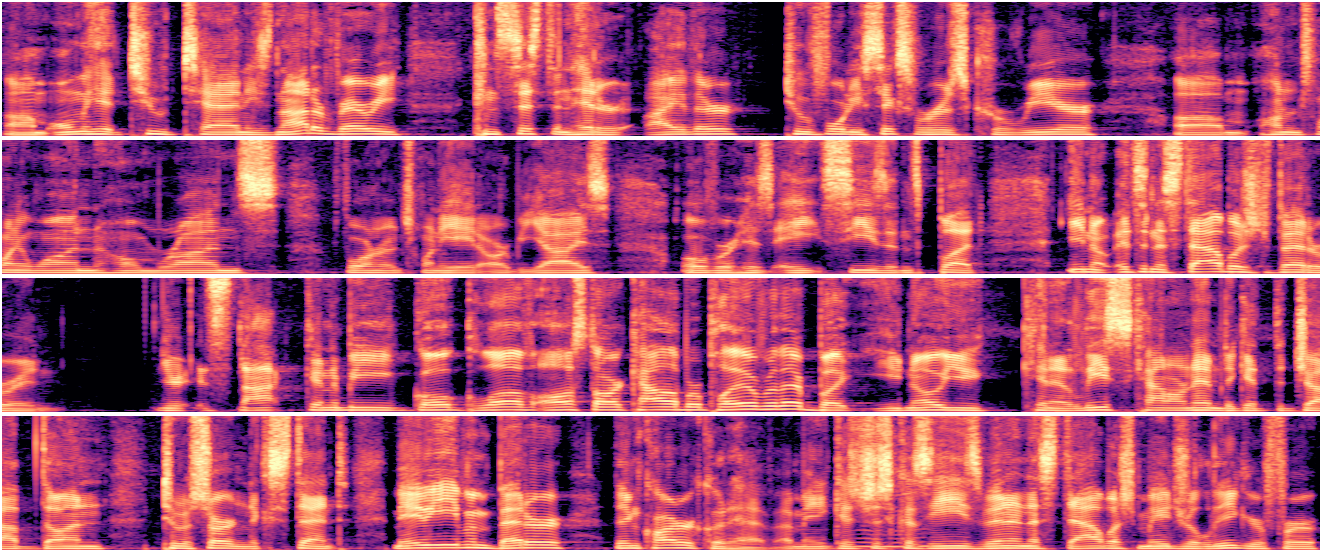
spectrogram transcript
Um, only hit 210. He's not a very consistent hitter either. 246 for his career um, 121 home runs, 428 RBIs over his eight seasons. But you know, it's an established veteran. You're, it's not going to be Gold Glove All Star caliber play over there, but you know you can at least count on him to get the job done to a certain extent. Maybe even better than Carter could have. I mean, cause just because mm-hmm. he's been an established major leaguer for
